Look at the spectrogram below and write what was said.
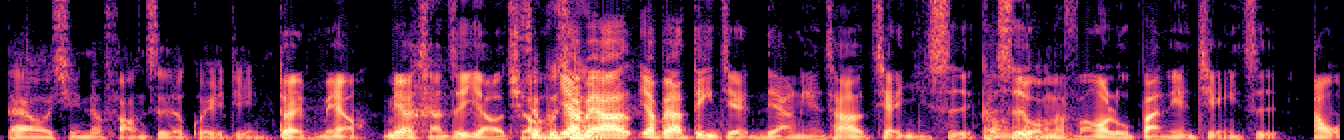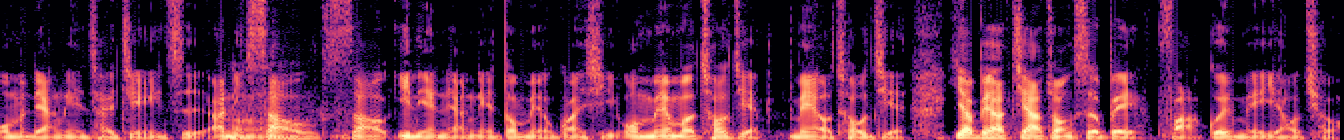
带奥辛的房子的规定。对，没有没有强制要求，要不要要不要定检？两年才要检一次，可是我们焚化炉半年检一次啊，我们两年才检一次啊，你烧烧一年两年都没有关系。我们有没有抽检？没有抽检。要不要加装设备？法规没要求。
